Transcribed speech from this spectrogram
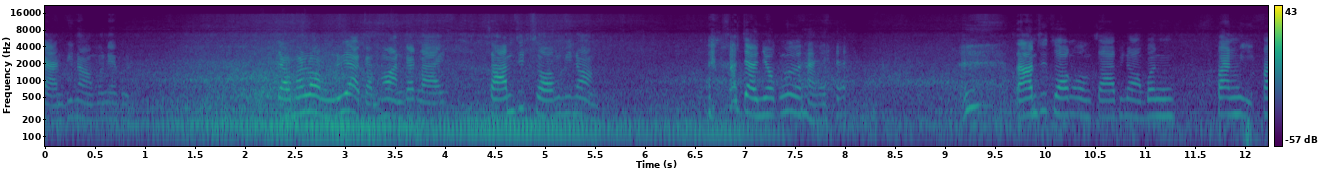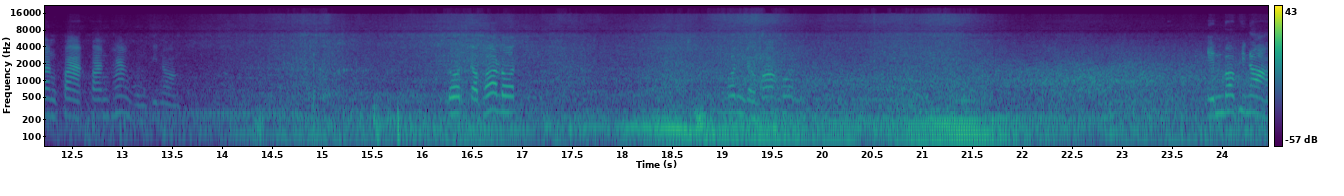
กาลพี่น้องพวกนี้คุณเจ้ามาลองเรือกันฮอนกันหลายสามสิบสองพี่น้องข้าจ้ายกมือให้สามสิบสององศาพี่น้องบิ่งฟังอีกฟังปากฟังทางคุณพี่น้องรถกับพ่อรถ คนกับพ่อคนเห็นบ่พี่น้อง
